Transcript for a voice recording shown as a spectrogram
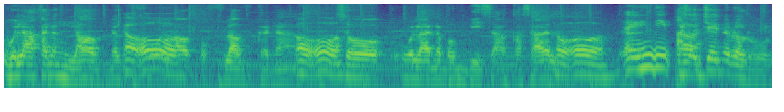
wala ka ng love, nag-fall Oo. out of love ka na. Oo. So, wala na bang bisa ang kasal? Oo. Eh, hindi As ah, a general rule.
